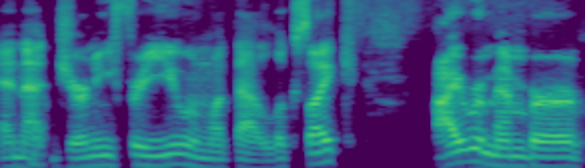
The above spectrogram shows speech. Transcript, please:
and that journey for you and what that looks like. I remember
